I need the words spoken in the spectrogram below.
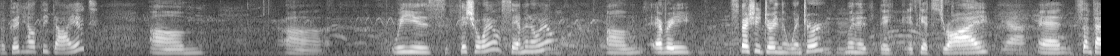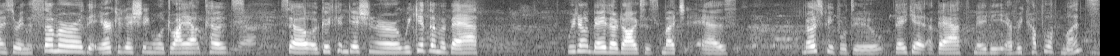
a good, healthy diet. Um, uh, we use fish oil, salmon oil, um, every, especially during the winter when it they, it gets dry, Yeah. and sometimes during the summer the air conditioning will dry out coats. Yeah. So a good conditioner. We give them a bath. We don't bathe our dogs as much as most people do. They get a bath maybe every couple of months,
